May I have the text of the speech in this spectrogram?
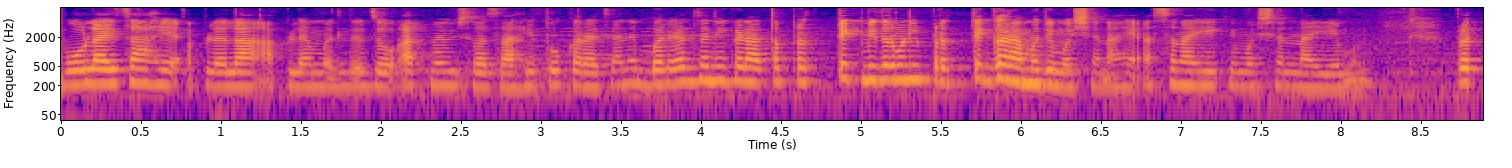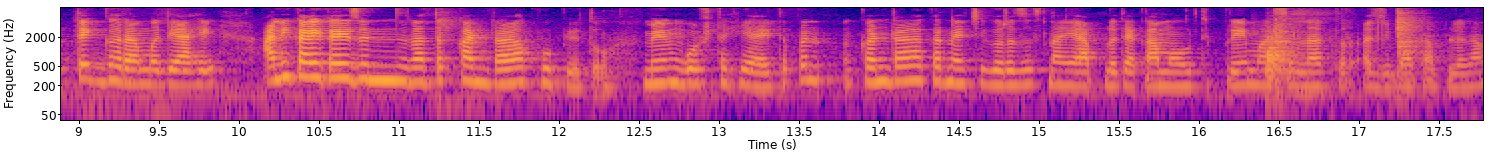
बोलायचं आहे आपल्याला आपल्यामधले जो आत्मविश्वास आहे तो करायचा आणि बऱ्याच जणीकडे आता प्रत्येक मी तर म्हणेल प्रत्येक घरामध्ये मशीन आहे. असं नाही आहे की मशीन नाही आहे म्हणून. प्रत्येक घरामध्ये आहे. आणि काही काही जण आता कंटाळा खूप येतो. मेन गोष्ट ही आहे. तर पण कंटाळा करण्याची गरजच नाही. आपलं त्या कामावरती प्रेम असेल ना तर अजिबात आपल्याला.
